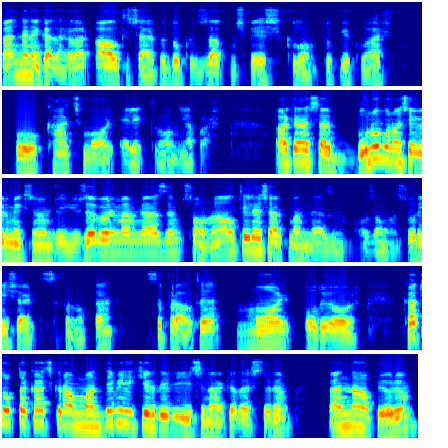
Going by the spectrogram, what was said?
Bende ne kadar var? 6 çarpı 965 klompluk yük var. Bu kaç mol elektron yapar? Arkadaşlar bunu buna çevirmek için önce 100'e bölmem lazım. Sonra 6 ile çarpmam lazım. O zaman soru işareti 0.06 mol oluyor. Katotta kaç gram madde birikir dediği için arkadaşlarım ben ne yapıyorum?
